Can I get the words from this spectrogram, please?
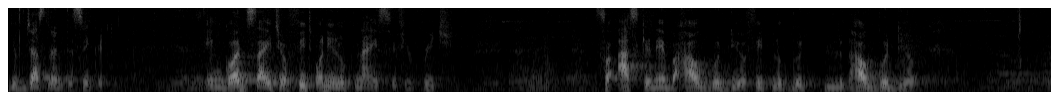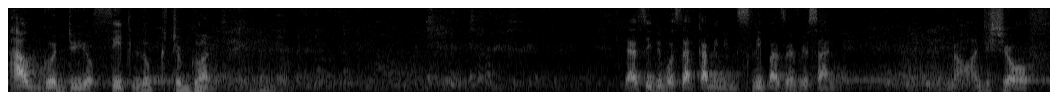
You've just learned the secret. In God's sight, your feet only look nice if you preach. So ask your neighbor, how good do your feet look good? How good do your, how good do your feet look to God? You see people start coming in slippers every Sunday. No, I want to show off.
